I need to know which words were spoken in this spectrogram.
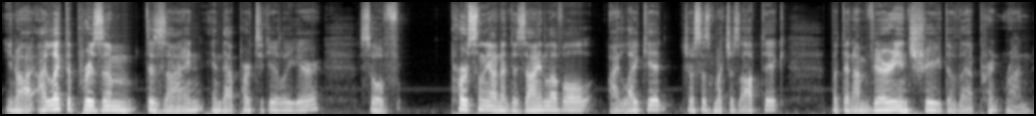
you know, I, I, like the prizm design in that particular year. So personally, on a design level, I like it just as much as optic. But then I'm very intrigued of that print run.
